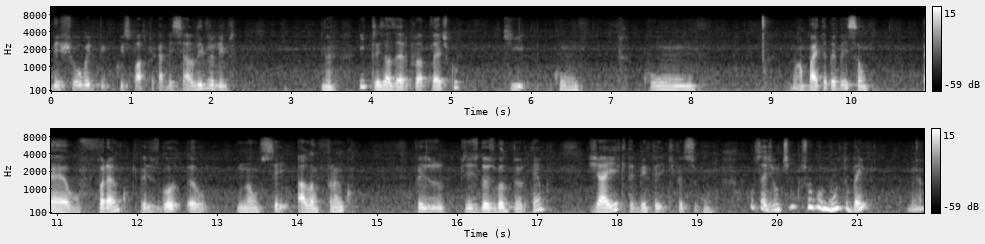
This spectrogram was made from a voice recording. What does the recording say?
deixou ele com espaço para cabecear livre livre. Né? E 3 a 0 para o Atlético, que com, com uma baita perfeição. É, o Franco que fez os gols, eu não sei, Alan Franco fez, os dois gols no primeiro tempo. Jair, que também fez, que fez o segundo. Ou seja, um time que jogou muito bem, né?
